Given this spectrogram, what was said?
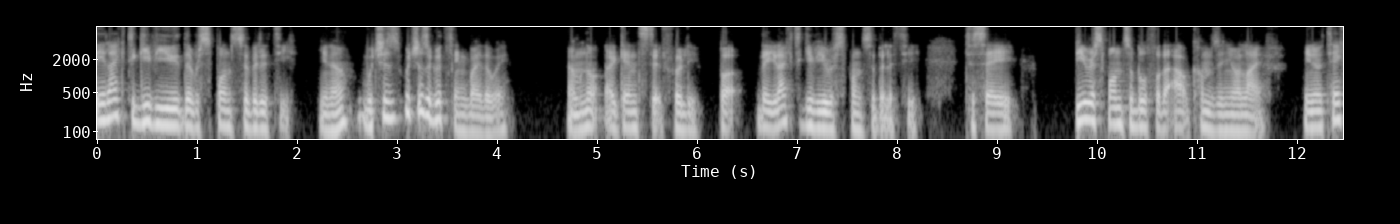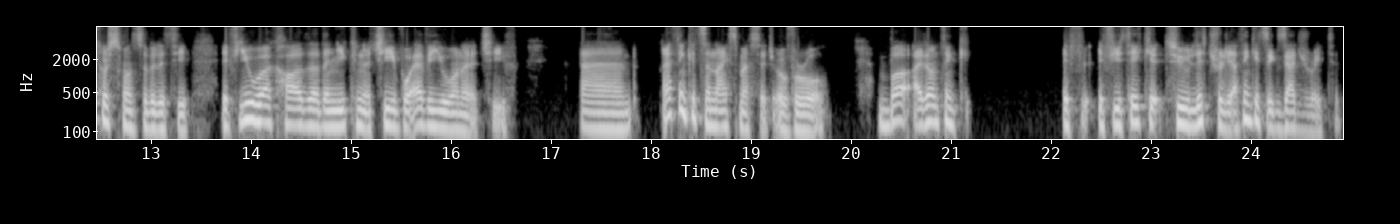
they like to give you the responsibility, you know, which is which is a good thing, by the way. I'm Mm. not against it fully, but they like to give you responsibility to say, be responsible for the outcomes in your life. You know, take responsibility. If you work harder, then you can achieve whatever you want to achieve. And I think it's a nice message overall. But I don't think if if you take it too literally, I think it's exaggerated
